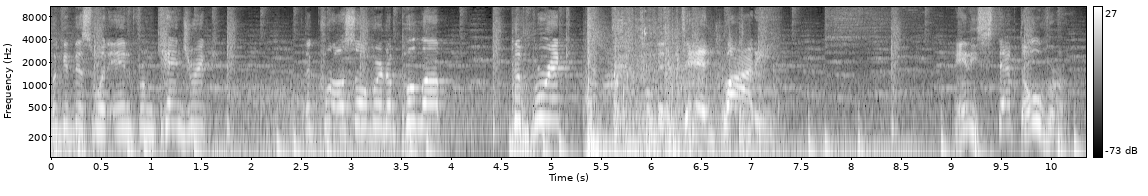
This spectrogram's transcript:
look at this one in from Kendrick. The crossover, the pull up, the brick, and the dead body. And he stepped over him.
